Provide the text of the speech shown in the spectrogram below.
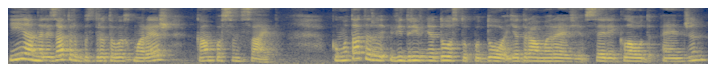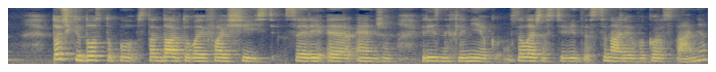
і аналізатор бездротових мереж Campus Insight. Комутатори від рівня доступу до ядра мережі серії Cloud Engine точки доступу стандарту Wi-Fi 6 серії Air Engine різних лінійок в залежності від сценарію використання,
